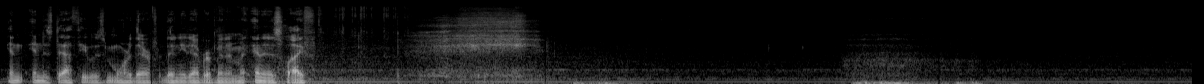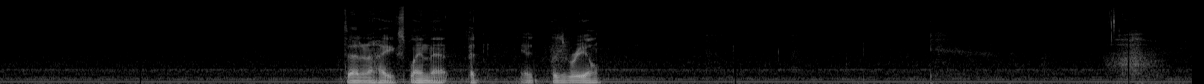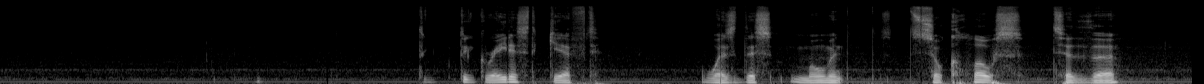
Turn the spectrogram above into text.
In, in his death, he was more there than he'd ever been in, in his life. I don't know how you explain that, but it was real. The, greatest gift was this moment so close to the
